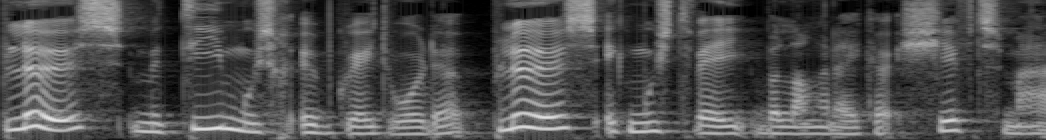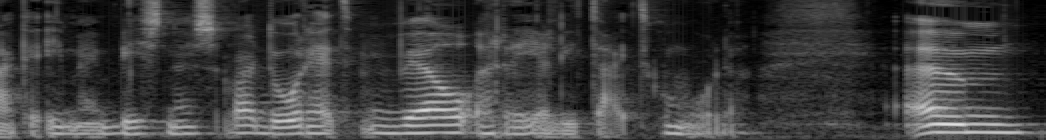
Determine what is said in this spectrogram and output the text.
Plus, mijn team moest geüpgrade worden. Plus, ik moest twee belangrijke shifts maken in mijn business, waardoor het wel realiteit kon worden. Um,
